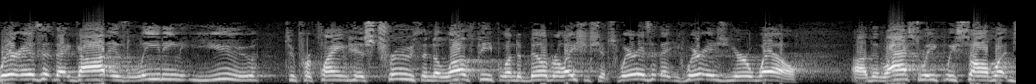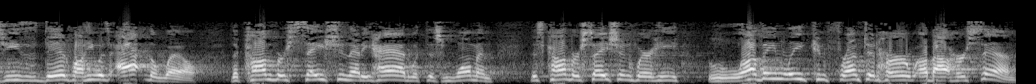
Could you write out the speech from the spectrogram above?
Where is it that God is leading you to proclaim His truth and to love people and to build relationships? Where is it that, where is your well? Uh, then last week we saw what Jesus did while He was at the well. The conversation that He had with this woman. This conversation where He lovingly confronted her about her sin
